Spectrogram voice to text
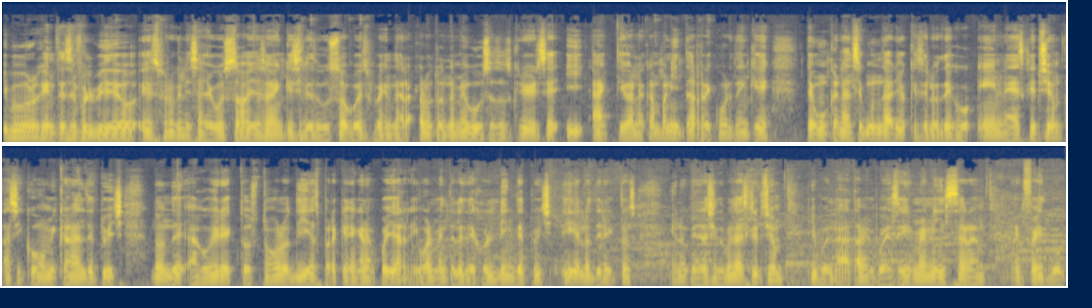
Y bueno gente, ese fue el video, espero que les haya gustado, ya saben que si les gustó pues pueden dar al botón de me gusta, suscribirse y activar la campanita, recuerden que tengo un canal secundario que se los dejo en la descripción, así como mi canal de Twitch donde hago directos todos los días para que vengan a apoyar, igualmente les dejo el link de Twitch y de los directos en lo que viene haciendo pues, la descripción, y pues nada, también pueden seguirme en Instagram, en Facebook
